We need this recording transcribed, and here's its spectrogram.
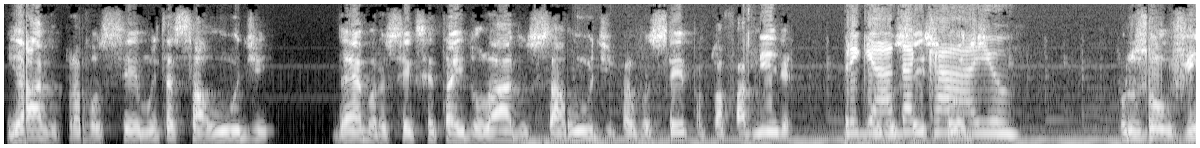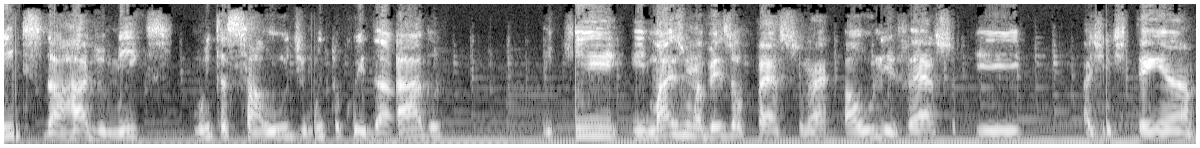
Iago, para você, muita saúde. Débora, eu sei que você está aí do lado. Saúde para você, para tua família. Obrigada, Caio. Para os ouvintes da Rádio Mix, muita saúde, muito cuidado e que e mais uma vez eu peço, né, ao universo que a gente tenha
